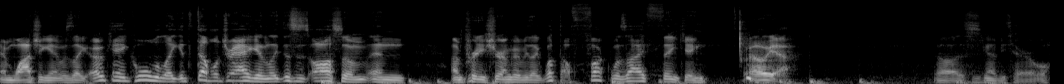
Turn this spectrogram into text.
And watching it was like, okay, cool, like it's Double Dragon, like this is awesome, and I'm pretty sure I'm gonna be like, what the fuck was I thinking? Oh yeah, Oh, this is gonna be terrible.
